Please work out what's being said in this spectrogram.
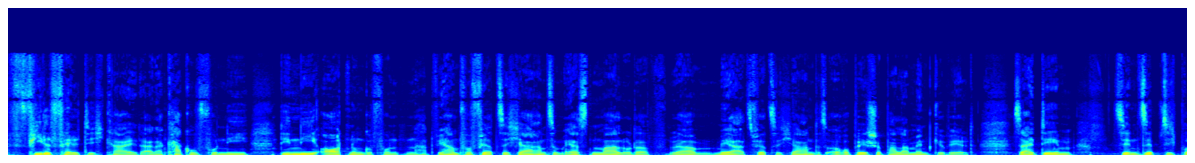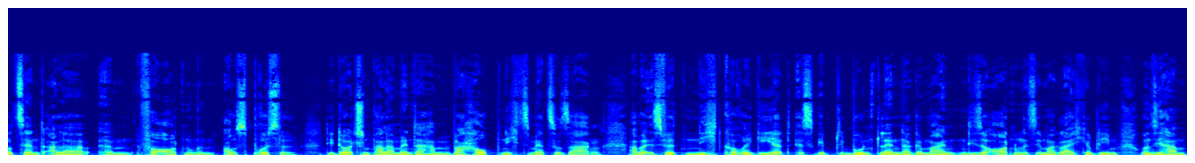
Vielfältigkeit, einer Kakophonie, die nie Ordnung gefunden hat. Wir haben vor 40 Jahren zum ersten Mal oder ja, mehr als 40 Jahren das Europäische Parlament gewählt. Seitdem sind 70 Prozent aller ähm, Verordnungen aus Brüssel. Die deutschen Parlamente haben überhaupt nichts mehr zu sagen. Aber es wird nicht korrigiert. Es gibt Bund, Länder, Gemeinden. Diese Ordnung ist immer gleich geblieben. Und sie haben,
